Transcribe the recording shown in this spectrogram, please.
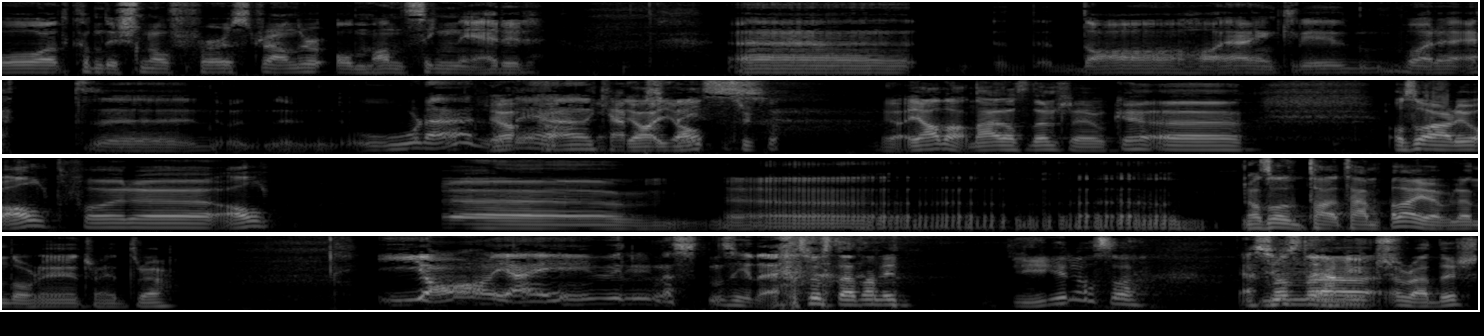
og et conditional first rounder om han signerer. Uh, da har jeg egentlig bare ett uh, ord der. og Ja, det er cap ja, ja, space. jeg. Ja, ja da. Nei, altså, den skjer jo ikke. Eh, og så er det jo alt for uh, alt Uh, uh, Altså, Tampa da gjør vel en dårlig trade, tror jeg. Ja, jeg vil nesten si det. Jeg syns den er litt dyr, altså. Jeg syns Men det er dyrt. Radish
